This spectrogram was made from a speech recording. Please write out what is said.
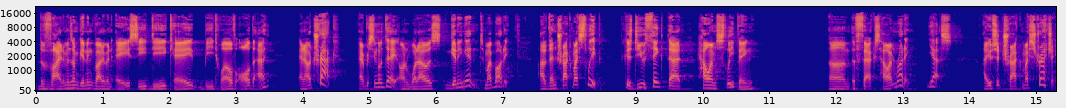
the vitamins I'm getting, vitamin A, C, D, K, B12, all that, and I would track every single day on what I was getting into my body. I would then track my sleep. Because do you think that how I'm sleeping um, affects how I'm running. Yes. I used to track my stretching.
